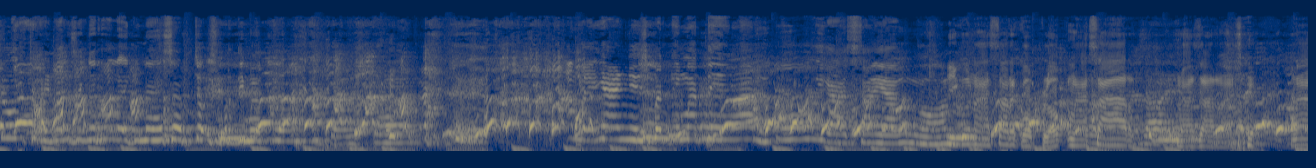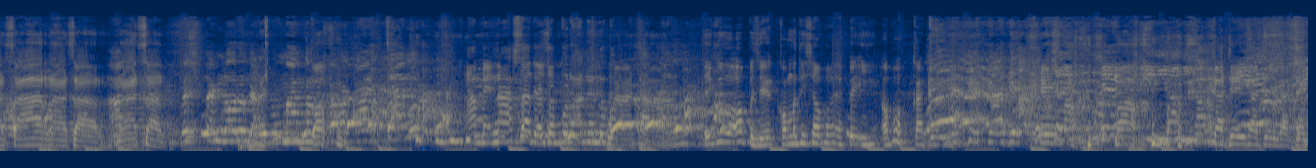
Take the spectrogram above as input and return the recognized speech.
Cuk, channel sing ngeru lagi nasar, cuk, seperti mati lampu. Ambek nyanyi seperti mati lampu ya sayang Iku nasar goblok, nasar. Nasar, nasar. Nasar, nasar, nasar. Wis peng loro gak pemangkel kacang. Ambek nastar ya sepulane lu bahasa Iku apa sih? Kompetisi apa? FPI? Apa? KDI? Eh, maaf, maaf. KDI, KDI, KDI.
